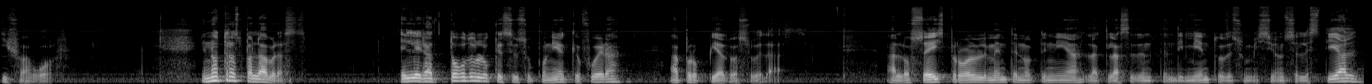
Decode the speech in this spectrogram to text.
y favor. En otras palabras, Él era todo lo que se suponía que fuera apropiado a su edad. A los seis probablemente no tenía la clase de entendimiento de su misión celestial,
